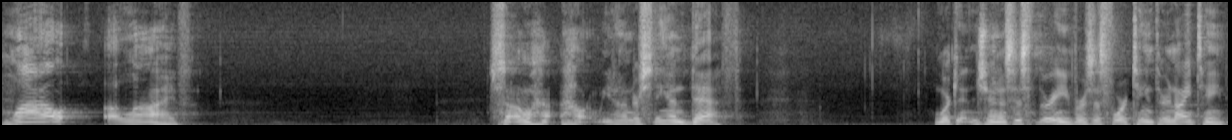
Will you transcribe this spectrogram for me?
while alive. So, how, how we understand death? Look at Genesis 3, verses 14 through 19.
